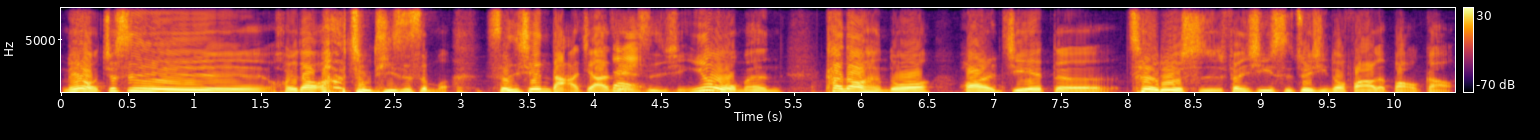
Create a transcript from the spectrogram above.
没有，就是回到 主题是什么？神仙打架这件事情，因为我们看到很多华尔街的策略师、分析师最近都发了报告，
